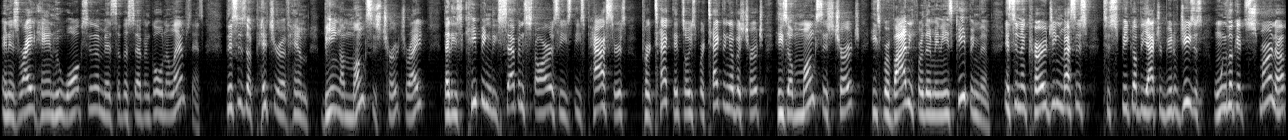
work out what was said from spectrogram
in his right hand, who walks in the midst of the seven golden lampstands. This is a picture of him being amongst his church, right? That he's keeping these seven stars, these, these pastors, protected. So he's protecting of his church. He's amongst his church. He's providing for them and he's keeping them. It's an encouraging message to speak of the attribute of Jesus. When we look at Smyrna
